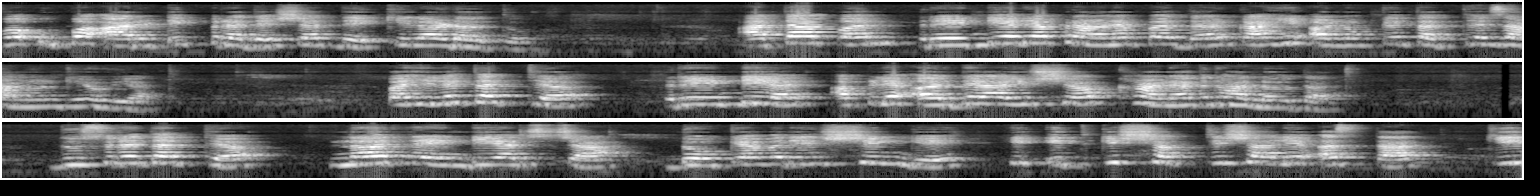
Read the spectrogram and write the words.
व उप आर्टिक प्रदेशात देखील आढळतो. आता आपण रेंडियर या प्राण्याबद्दल काही अनोखे तथ्य जाणून घेऊयात. पहिले तथ्य रेंडियर आपले अर्धे आयुष्य खाण्यात घालवतात. दुसरे तथ्य नर रेंडियर्सच्या डोक्यावरील शिंगे ही इतकी शक्तिशाली असतात की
